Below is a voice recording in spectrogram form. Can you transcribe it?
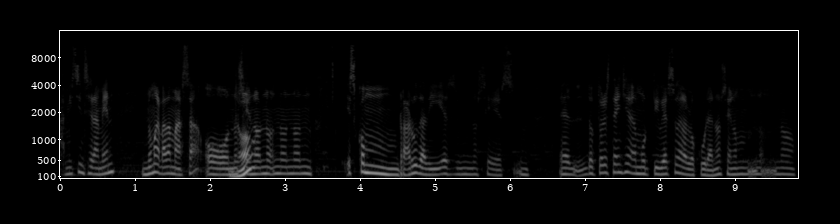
a mi sincerament, no m'agrada massa, o no, No? sé, no, no, no, no, no, és com raro de dir, és, no sé, és... El Doctor Strange en el multiverso de la locura, no sé, no, no, no,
